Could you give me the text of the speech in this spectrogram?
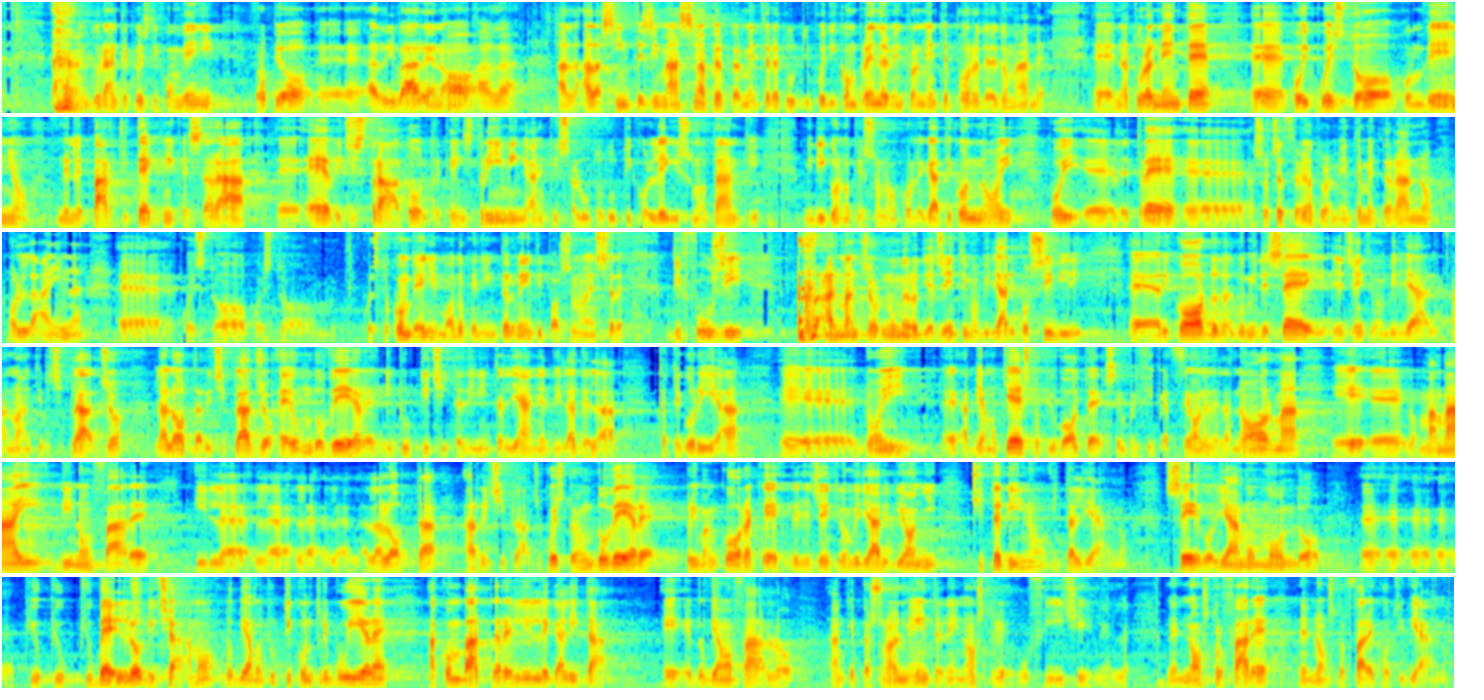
durante questi convegni proprio eh, arrivare no, alla, alla, alla, sintesi massima per permettere a tutti poi di comprendere e eventualmente porre delle domande. Eh, naturalmente eh, poi questo convegno nelle parti tecniche sarà, eh, è registrato oltre che in streaming, anche saluto tutti i colleghi, sono tanti mi dicono che sono collegati con noi, poi eh, le tre eh, associazioni naturalmente metteranno online eh, questo, questo, questo convegno in modo che gli interventi possano essere diffusi al maggior numero di agenti immobiliari possibili. Eh, ricordo dal 2006 gli agenti immobiliari fanno antiriciclaggio, la lotta al riciclaggio è un dovere di tutti i cittadini italiani al di là della categoria eh, noi eh, abbiamo chiesto più volte semplificazione della norma, e, eh, ma mai di non fare il, la, la, la, la lotta al riciclaggio. Questo è un dovere, prima ancora che degli agenti immobiliari, di ogni cittadino italiano. Se vogliamo un mondo eh, eh, più, più, più, bello, diciamo, dobbiamo tutti contribuire a combattere l'illegalità e dobbiamo farlo anche personalmente nei nostri uffici, nel, nel, nostro, fare, nel nostro, fare, quotidiano.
